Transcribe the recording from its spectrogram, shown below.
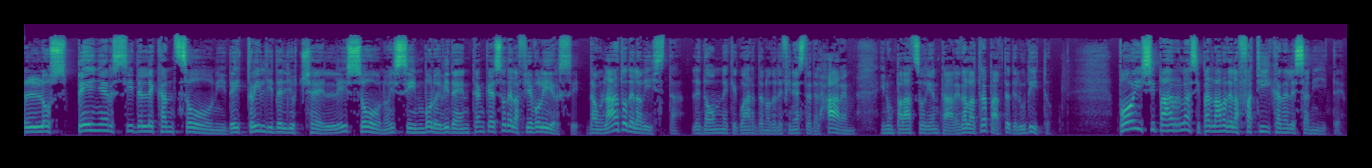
lo spegnersi delle canzoni, dei trilli degli uccelli sono il simbolo evidente anch'esso dell'affievolirsi, da un lato della vista, le donne che guardano dalle finestre del harem in un palazzo orientale, dall'altra parte dell'udito. Poi si parla, si parlava della fatica nelle sanite.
